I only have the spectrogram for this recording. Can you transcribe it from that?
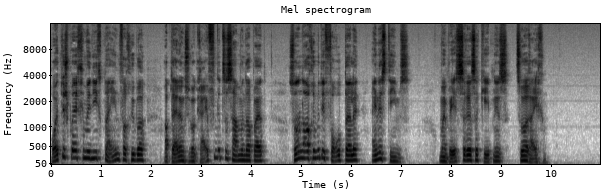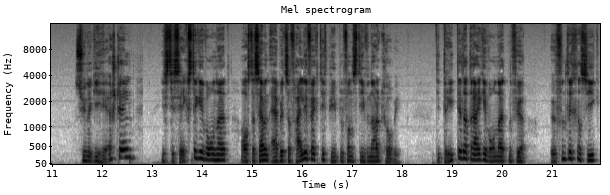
Heute sprechen wir nicht nur einfach über abteilungsübergreifende Zusammenarbeit, sondern auch über die Vorteile eines Teams, um ein besseres Ergebnis zu erreichen. Synergie herstellen ist die sechste Gewohnheit aus der Seven Habits of Highly Effective People von Stephen R. Covey. Die dritte der drei Gewohnheiten für öffentlichen Sieg,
